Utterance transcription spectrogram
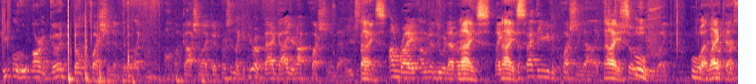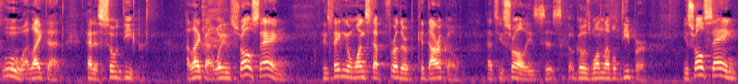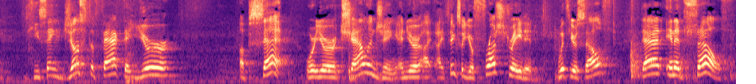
people who aren't good don't question if they're like, oh my gosh, am I a good person? Like if you're a bad guy, you're not questioning that. You're just like, Nice. I'm right. I'm gonna do whatever. Nice, Like nice. the fact that you're even questioning that, like, Nice. just shows Oof. you like. Ooh, I like that. Ooh. I like that. That is so deep. I like that. What Yisrael's saying, he's taking it one step further, Kedarko. That's Yisrael. He goes one level deeper. Yisrael's saying, he's saying just the fact that you're upset or you're challenging and you're, I, I think so, you're frustrated with yourself, that in itself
